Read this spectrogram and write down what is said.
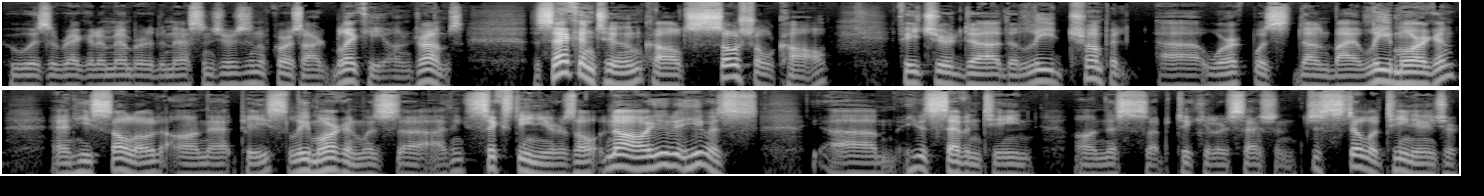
who was a regular member of the Messengers, and of course Art Blakey on drums. The second tune, called Social Call, featured uh, the lead trumpet uh, work was done by Lee Morgan and he soloed on that piece. Lee Morgan was, uh, I think, 16 years old. No, he he was um, he was 17 on this uh, particular session, just still a teenager.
